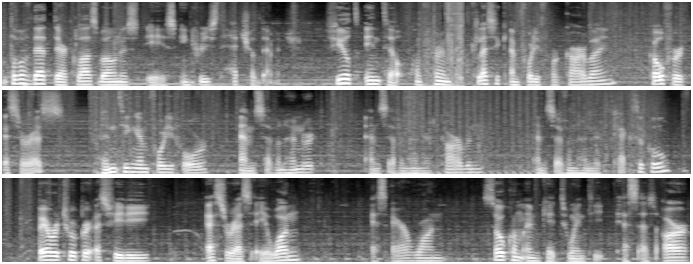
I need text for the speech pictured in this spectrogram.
On top of that their class bonus is increased headshot damage. Field Intel confirmed Classic M44 Carbine, Covert SRS, Hunting M44, M700, M700 Carbon, M700 Tactical, Paratrooper SVD, SRS A1, SR1, SOCOM MK20 SSR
